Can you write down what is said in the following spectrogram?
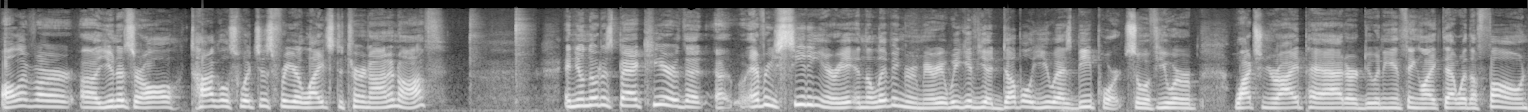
All of our uh, units are all toggle switches for your lights to turn on and off. And you'll notice back here that uh, every seating area in the living room area, we give you a double USB port. So if you were watching your iPad or doing anything like that with a phone,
